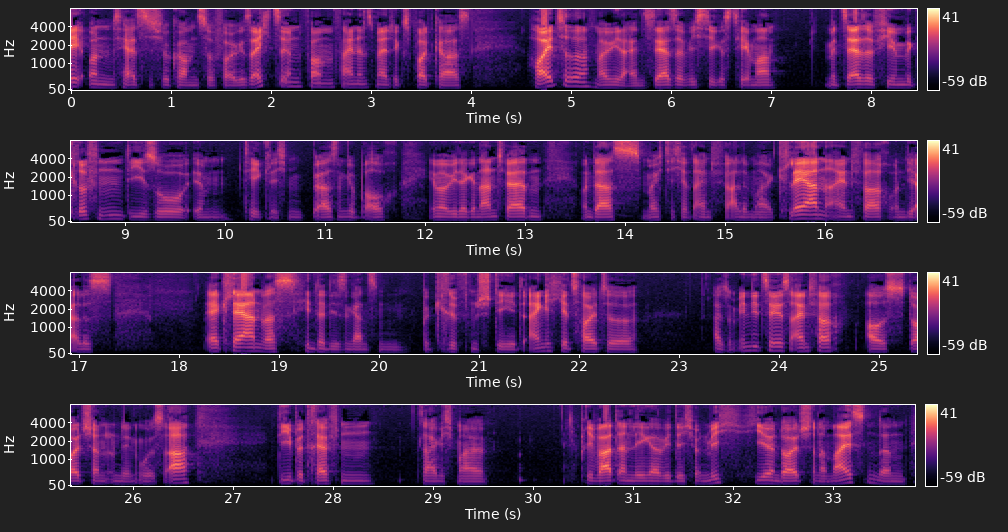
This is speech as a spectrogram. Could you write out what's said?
Hi und herzlich willkommen zur Folge 16 vom Finance Magics Podcast. Heute mal wieder ein sehr, sehr wichtiges Thema mit sehr, sehr vielen Begriffen, die so im täglichen Börsengebrauch immer wieder genannt werden. Und das möchte ich jetzt ein für alle Mal klären einfach und dir alles erklären, was hinter diesen ganzen Begriffen steht. Eigentlich geht es heute also um Indizes einfach aus Deutschland und den USA. Die betreffen, sage ich mal, Privatanleger wie dich und mich hier in Deutschland am meisten, dann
